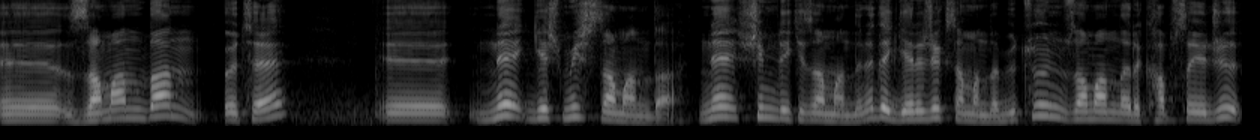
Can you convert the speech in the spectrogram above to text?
e, zamandan öte e, ne geçmiş zamanda, ne şimdiki zamanda, ne de gelecek zamanda bütün zamanları kapsayıcı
